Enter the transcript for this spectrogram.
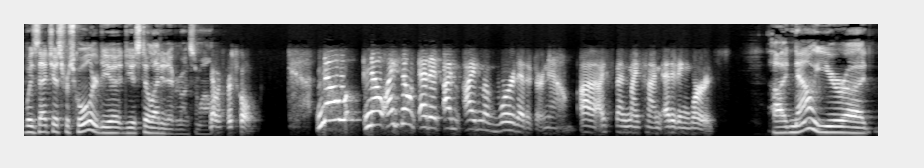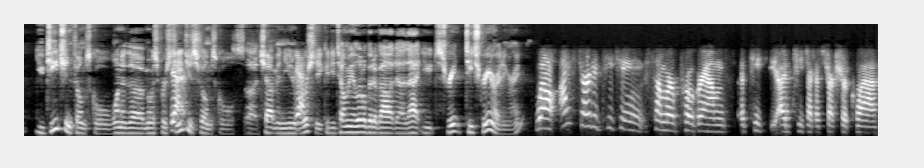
was that just for school, or do you do you still edit every once in a while? That was for school. No, no, I don't edit. I'm I'm a word editor now. Uh, I spend my time editing words. Uh, now you're uh, you teach in film school, one of the most prestigious film schools, uh, Chapman University. Could you tell me a little bit about uh, that? You screen, teach screenwriting, right? Well, I started teaching summer programs. I teach, I teach like a structured class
